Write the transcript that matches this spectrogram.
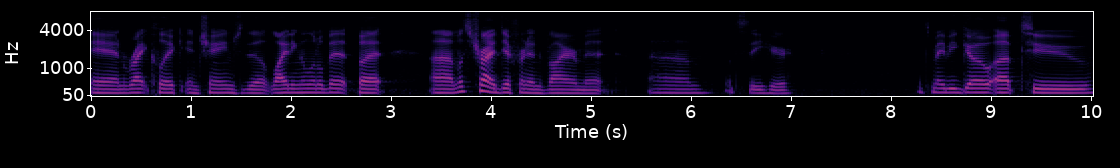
and right click and change the lighting a little bit but um, let's try a different environment um, let's see here let's maybe go up to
